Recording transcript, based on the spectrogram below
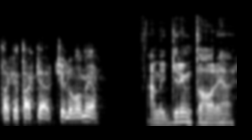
Tackar, tackar. Kul att vara med. Ja, men grymt att ha dig här.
